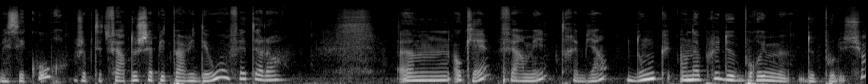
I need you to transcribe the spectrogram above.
mais c'est court. Je vais peut-être faire deux chapitres par vidéo en fait alors. Euh, ok, fermé, très bien. Donc on n'a plus de brume de pollution.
